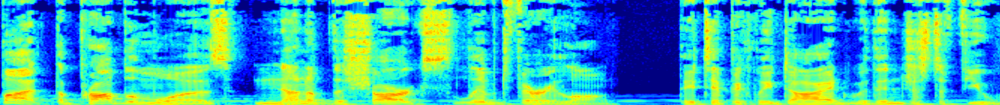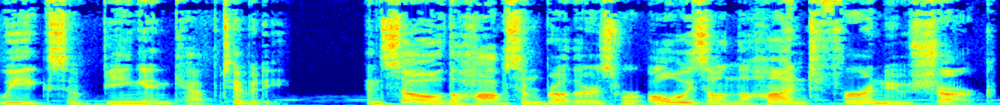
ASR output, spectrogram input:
but the problem was none of the sharks lived very long. They typically died within just a few weeks of being in captivity. And so the Hobson brothers were always on the hunt for a new shark.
